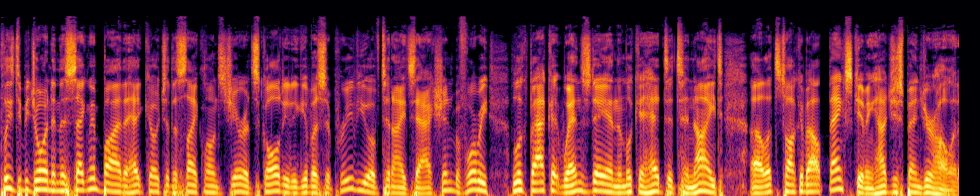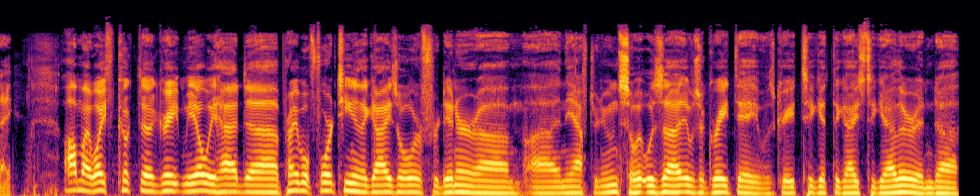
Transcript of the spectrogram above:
Pleased to be joined in this segment by the head coach of the Cyclones, Jarrod Skalde, to give us a preview of tonight's action. Before we look back at Wednesday and then look ahead to tonight, uh, let's talk about Thanksgiving. How'd you spend your holiday? Oh, my wife cooked a great meal. We had uh, probably about 14 of the guys over for dinner um, uh, in the afternoon, so it was uh, it was a great day. It was great to get the guys together and uh,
